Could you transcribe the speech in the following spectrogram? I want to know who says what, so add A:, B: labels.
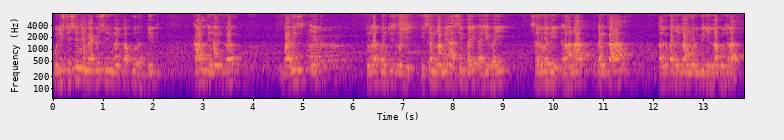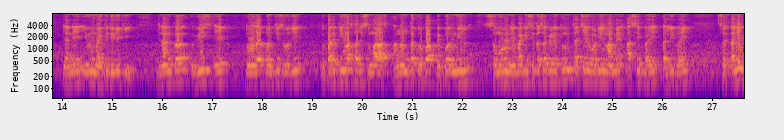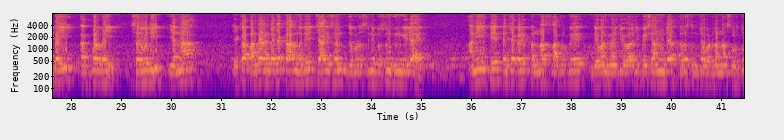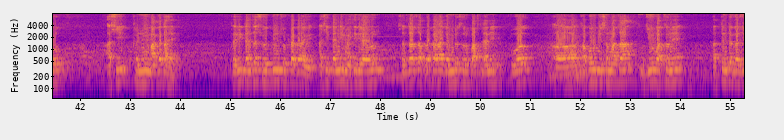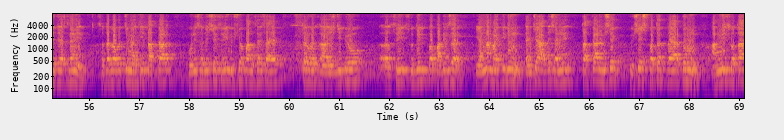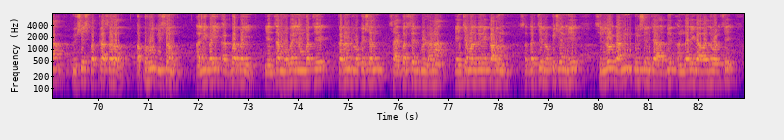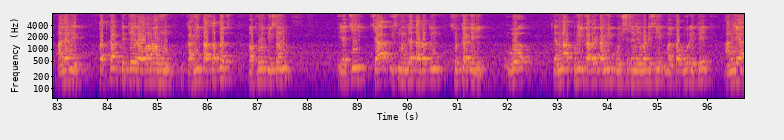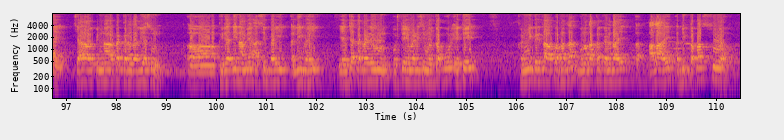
A: Police station M I D Malkapur हद्दीत काल दिनांक बावीस एक दोन हजार पंचवीस रोजी इसम नामे आसिफभाई अलीभाई सर्वदी राहणार टंकारा तालुका जिल्हा मोरबी जिल्हा गुजरात यांनी येऊन माहिती दिली की दिनांक वीस एक दोन हजार पंचवीस रोजी दुपारी तीन वाजताच्या सुमारास अनंत कृपा पेपर मिल समोरून M I D C Dasgad येथून त्याचे वडील नामे आसिफभाई अलीभाई सॉरी अलिफभाई अकबरभाई सर्वदी यांना एका पांढऱ्या रंगाच्या कारमध्ये चार इसम जबरदस्तीने बसून घेऊन गेले आहेत. आणि ते त्यांच्याकडे पन्नास लाख रुपये देवाणघेवाणीचे व्यवहाराचे पैसे आणून द्या तरच तुमच्या वडिलांना सोडतो अशी खंडणी मागत आहेत. तरी त्यांचा शोध घेऊन सुटका करावी अशी त्यांनी माहिती दिल्यावरून सदरचा प्रकार हा गंभीर स्वरूप असल्याने व अ, अपहृत इसमाचा जीव वाचवणे अत्यंत गरजेचे असल्याने सदरबाबतची माहिती तात्काळ पोलीस अधीक्षक श्री विश्व पानसरे साहेब तर S D P O Shri Sudhir प- पाटील सर यांना माहिती देऊन त्यांच्या आदेशाने तत्काळ विशेष विशेष पथक तयार करून आम्ही स्वतः विशेष पथकासह अपहृत इसम अलीभाई अकबरभाई यांचा मोबाईल नंबरचे current location cyber cell Buldhana यांच्या मदतीने काढून सदरचे लोकेशन हे सिल्लोड ग्रामीण पुरुषांच्या हद्दीत अंधारी गावाजवळचे आल्याने तत्काळ तेथे रवाना होऊन काही तासातच अफरूत इसम याची चार इसमांच्या ताब्यातून सुटका केली व त्यांना पुढील कारवाई police station M I D C Malkapur येथे आणले आहे. चार आरोपींना अटक करण्यात आली असून फिर्यादीनामे फिर्यादी नामे आसिफभाई अलीभाई यांच्या तक्रारीवरून post M I D C Malkapur येथे खंडणीकरिता अपहरणाचा गुन्हा दाखल करण्यात आहे आला आहे. अधिक तपास सुरू आहे.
